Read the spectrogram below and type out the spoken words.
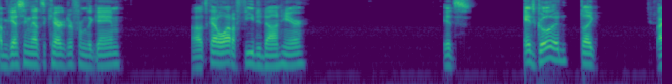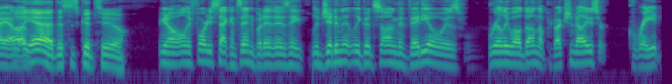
I'm guessing that's a character from the game. Uh, it's got a lot of feeded on here. It's it's good. Like I oh I- yeah, this is good too. you know, only 40 seconds in, but it is a legitimately good song. The video is really well done. The production values are great.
